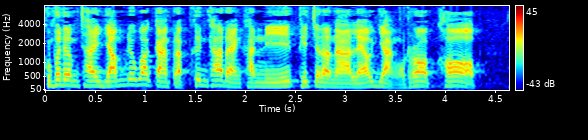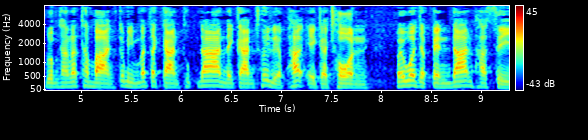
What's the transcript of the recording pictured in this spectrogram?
คุณพเดิมชัยย้ำด้วยว่าการปรับขึ้นค่าแรงคันนี้ พิจารณาแล้วอย่างรอบคอบ รวมทั้งรัฐบาลก็มีมาตรการทุกด้านในการช่วยเหลือภาคเอกชน ไม่ว่าจะเป็นด้านภาษี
